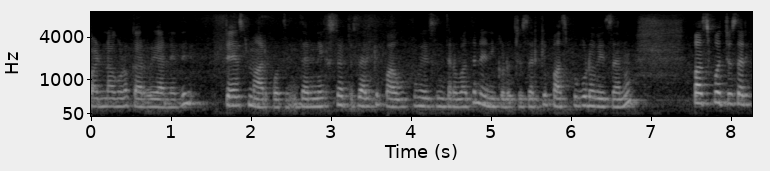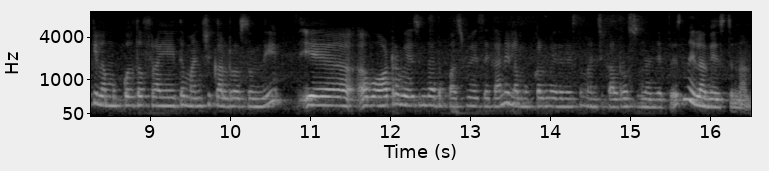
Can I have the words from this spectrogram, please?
పడినా కూడా కర్రీ అనేది టేస్ట్ మారిపోతుంది. దాని నెక్స్ట్ వచ్చేసరికి ప- ఉప్పు వేసిన తర్వాత నేను ఇక్కడ వచ్చేసరికి పసుపు కూడా వేసాను పసుపు వచ్చేసరికి ఇలా ముక్కలతో ఫ్రై అయితే మంచి కలర్ వస్తుంది. ఏ వాటర్ వేసిన తర్వాత పసుపు వేసే కానీ ఇలా ముక్కల మీద వేస్తే మంచి కలర్ వస్తుందని చెప్పేసి నేను ఇలా వేస్తున్నాను.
